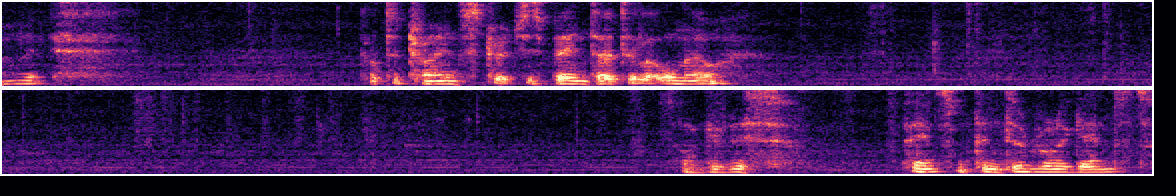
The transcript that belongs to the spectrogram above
Right. Got to try and stretch this paint out a little now. So I'll give this paint something to run against.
